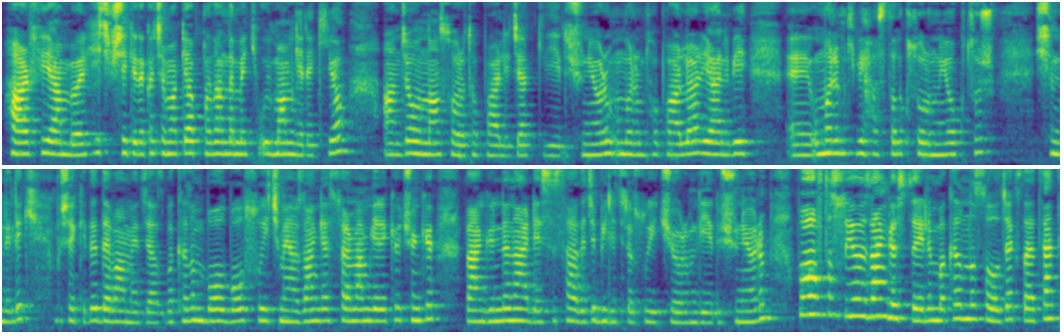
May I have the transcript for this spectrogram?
harfiyen böyle hiçbir şekilde kaçamak yapmadan demek ki uymam gerekiyor. Ancak ondan sonra toparlayacak diye düşünüyorum. Umarım toparlar. Yani bir e, umarım ki bir hastalık sorunu yoktur. Şimdilik bu şekilde devam edeceğiz. Bakalım bol bol su içmeye özen göstermem gerekiyor. Çünkü ben günde neredeyse sadece 1 litre su içiyorum diye düşünüyorum. Bu hafta suya özen gösterelim. Bakalım nasıl olacak. Zaten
